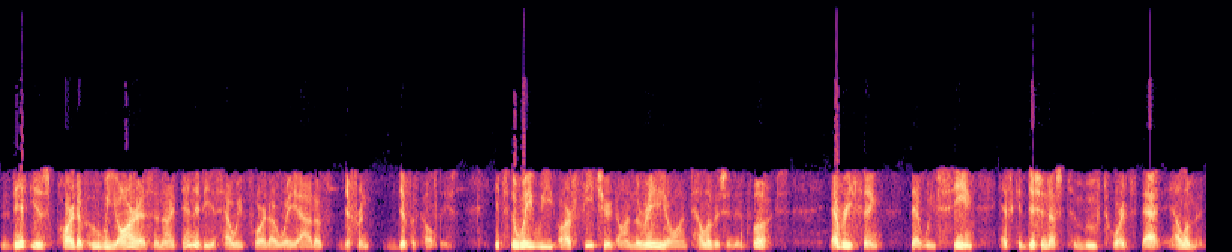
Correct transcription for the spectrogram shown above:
That is part of who we are as an identity, is how we fought our way out of different difficulties. It's the way we are featured on the radio, on television, in books. Everything that we've seen has conditioned us to move towards that element.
